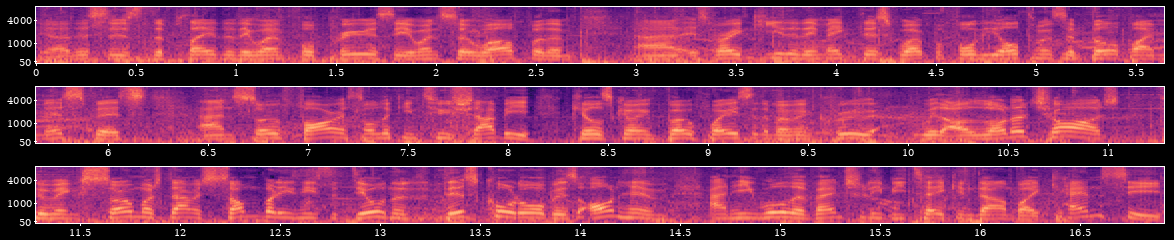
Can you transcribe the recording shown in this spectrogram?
Yeah, this is the play that they went for previously. It went so well for them. And it's very key that they make this work before the ultimates are built by Misfits. And so far, it's not looking too shabby. Kills going both ways at the moment. Crew with a lot of charge, doing so much damage. Somebody needs to deal with him. The Discord Orb is on him, and he will eventually be taken down by Kensei.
